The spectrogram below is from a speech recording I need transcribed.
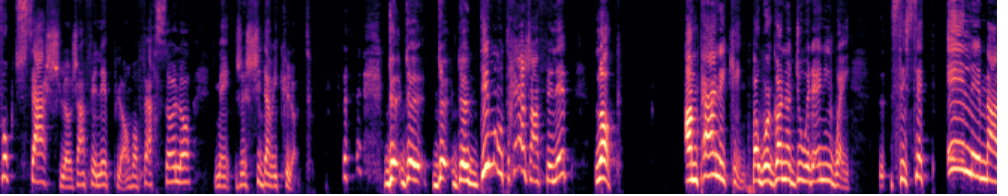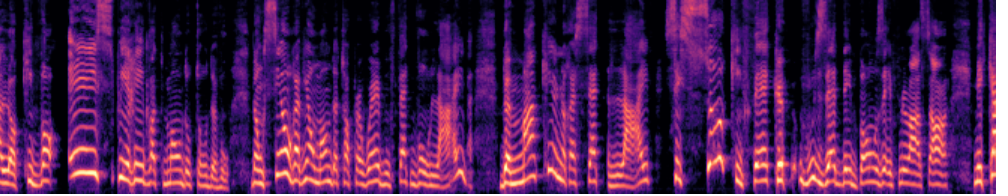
faut que tu saches, là, Jean-Philippe, là, on va faire ça, là, mais je chie dans mes culottes. de, de, démontrer à Jean-Philippe, look, I'm panicking, but we're to do it anyway. C'est cet élément-là qui va inspirer votre monde autour de vous. Donc, si on revient au monde de Tupperware, vous faites vos lives, de manquer une recette live, c'est ça qui fait que vous êtes des bons influenceurs. Mais quand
